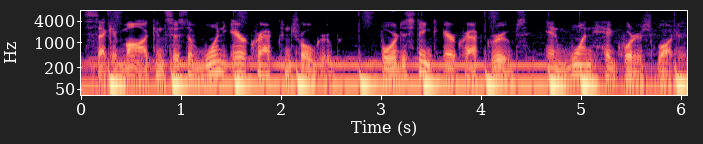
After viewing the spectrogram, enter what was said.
2nd MAW consists of one aircraft control group, four distinct aircraft groups, and one headquarters squadron.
